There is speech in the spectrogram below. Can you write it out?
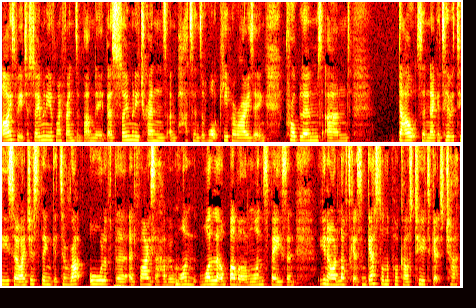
I speak to so many of my friends and family. There's so many trends and patterns of what keep arising, problems and doubts and negativity. So I just think to wrap all of the advice I have in one one little bubble and one space and you know, I'd love to get some guests on the podcast too to get to chat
